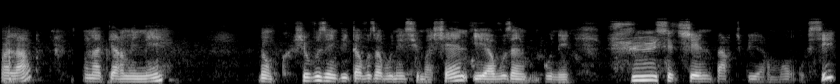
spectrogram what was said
voilà, on a terminé. Donc, je vous invite à vous abonner sur ma chaîne et à vous abonner sur cette chaîne particulièrement aussi.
